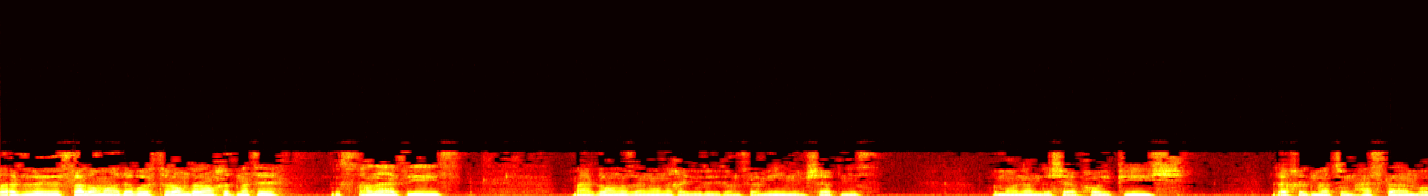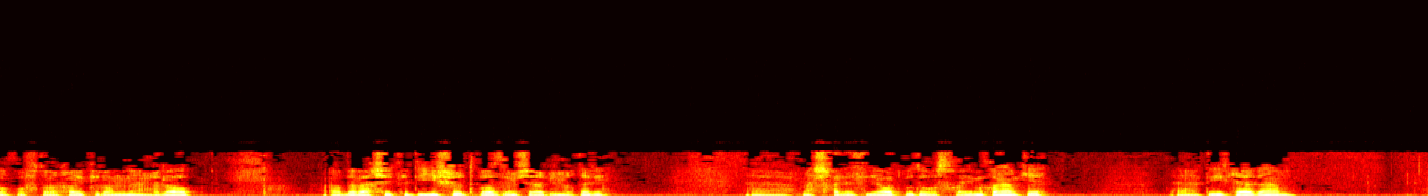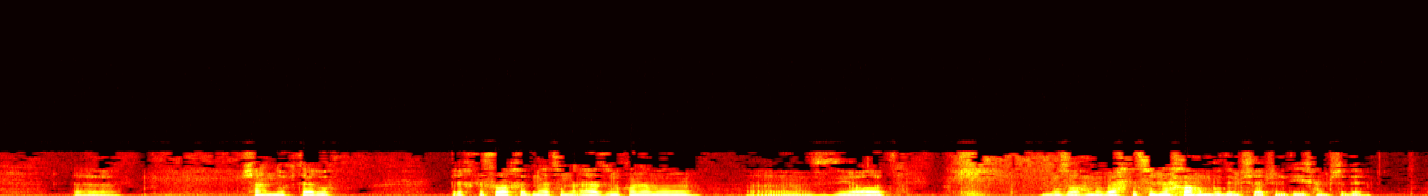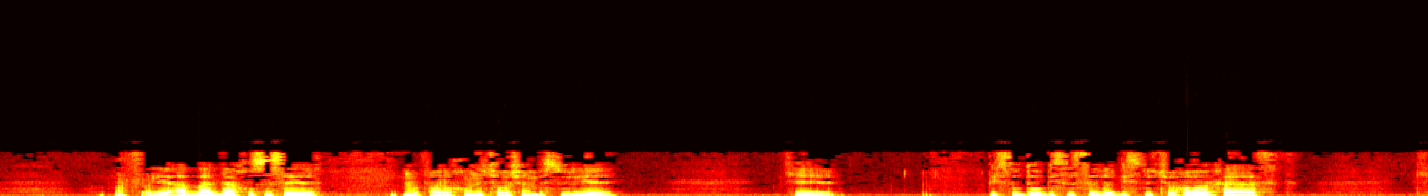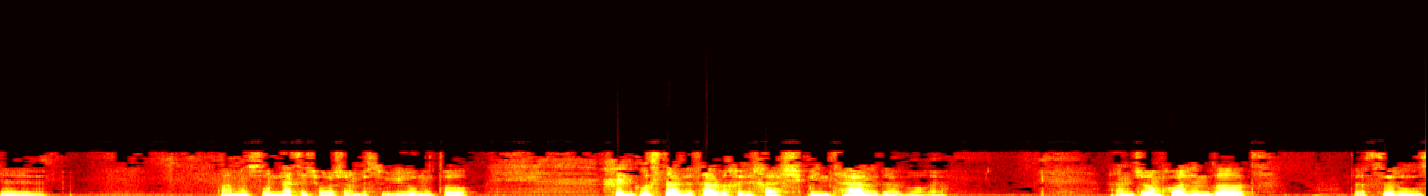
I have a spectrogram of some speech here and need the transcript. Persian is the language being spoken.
عرض سلام و ادب و احترام دارم خدمت دوستان عزیز مردان و زنان غیور ایران زمین. امشب نیست به مانند شبهای پیش در خدمتون هستم با گفتارهای پیرامون انقلاب. ببخشید که دیر شد باز امشب این مقداری مشغله زیاد بود و اصخایی می‌کنم که دیر کردم. چند نکته رو به اختصار خدمتون عرض می‌کنم و زیاد مزاحم وقتتون نخواهم بود امشب چون دیر هم شده. مسئله اول در خصوص فراخان چهارشنبه سوریه که 22 23 و 24 هست که همون سنت چهارشنبه سوری رو منتها خیلی گسترده تر و خیلی خشبین تر در واقع انجام خواهیم داد در سه روز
